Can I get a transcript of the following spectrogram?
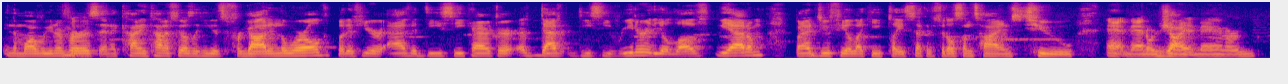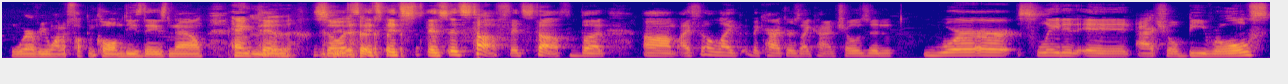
in the Marvel universe, and it kind of kind of feels like he gets forgotten in the world. But if you're an avid DC character, avid DC reader, you'll love the Atom. But I do feel like he plays second fiddle sometimes to Ant Man or Giant Man or wherever you want to fucking call him these days now, Hank Pym. Yeah. So it's, it's it's it's it's tough. It's tough, but um, I felt like the characters I kind of chosen were slated in actual B roles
